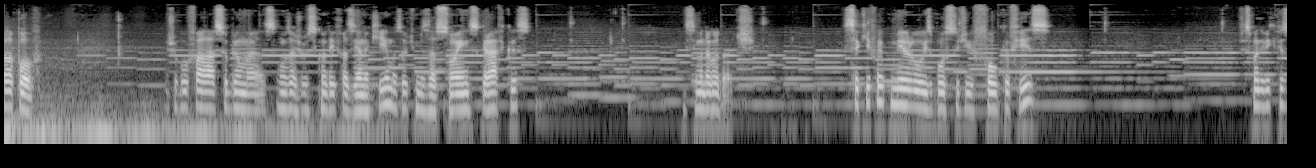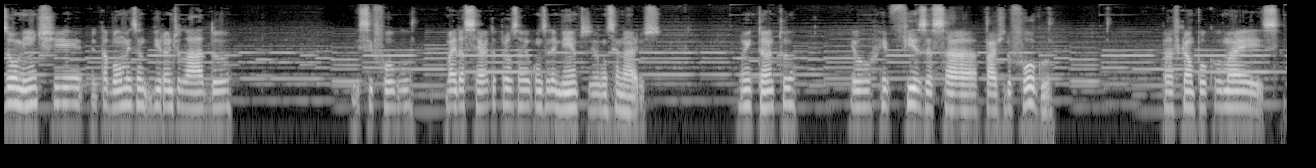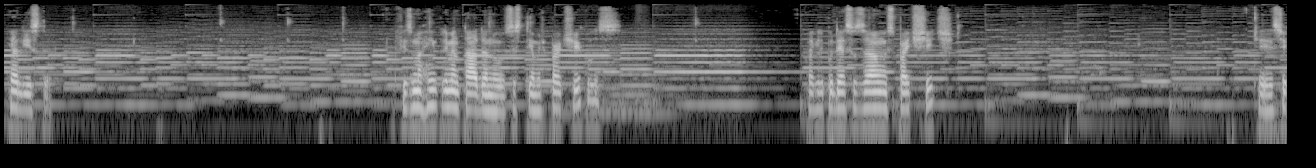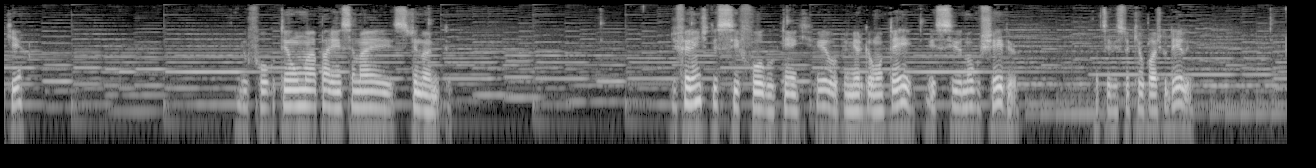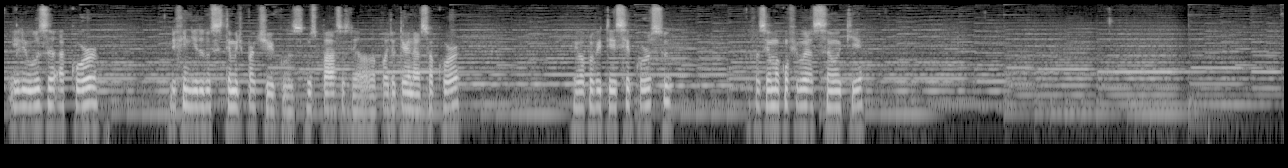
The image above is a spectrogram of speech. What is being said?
Fala povo. Hoje eu vou falar sobre umas, uns ajustes que eu andei fazendo aqui, umas otimizações gráficas em cima da Godot. Esse aqui foi o primeiro esboço de fogo que eu fiz. Vocês podem ver que visualmente ele tá bom, mas virando de lado esse fogo vai dar certo para usar alguns elementos e alguns cenários. No entanto, eu refiz essa parte do fogo para ficar um pouco mais realista. Fiz uma reimplementada no sistema de partículas para que ele pudesse usar um sprite sheet que é este aqui e o fogo tem uma aparência mais dinâmica. Diferente desse fogo que tem aqui, o primeiro que eu montei, esse novo shader, pode ser visto aqui o código dele, ele usa a cor definida no sistema de partículas, nos passos dela, ela pode alternar sua cor. Eu aproveitei esse recurso para fazer uma configuração aqui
